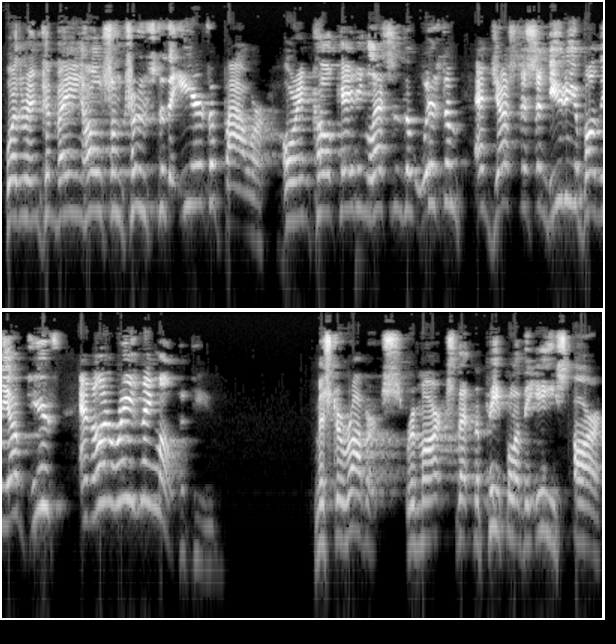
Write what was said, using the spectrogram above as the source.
whether in conveying wholesome truths to the ears of power or inculcating lessons of wisdom and justice and duty upon the obtuse and unreasoning multitude. Mr. Roberts remarks that the people of the East are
